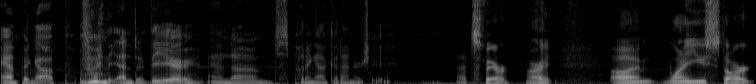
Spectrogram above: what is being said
amping up for the end of the year and um, just putting out good energy. That's fair. All right. Um, why don't you start?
